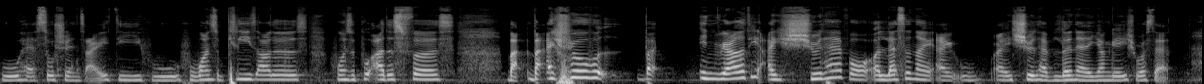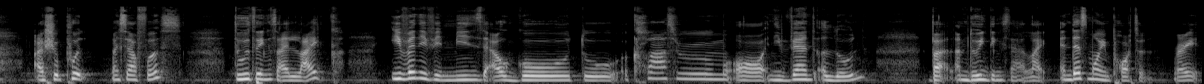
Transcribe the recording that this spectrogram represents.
who has social anxiety, who who wants to please others, who wants to put others first. But but actual but in reality I should have or a lesson I, I I should have learned at a young age was that I should put myself first, do things I like, even if it means that I'll go to a classroom or an event alone, but I'm doing things that I like. And that's more important, right?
